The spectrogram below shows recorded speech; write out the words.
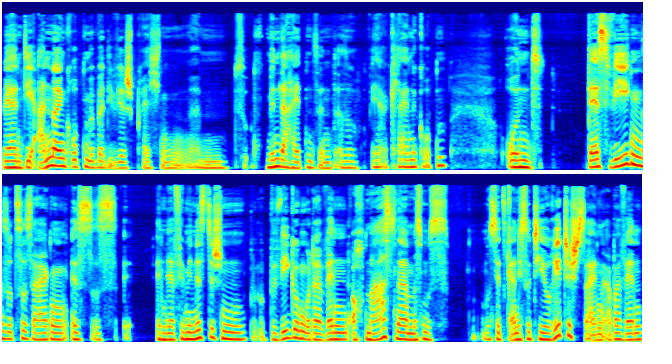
Während die anderen Gruppen, über die wir sprechen, ähm, so Minderheiten sind, also eher kleine Gruppen. Und deswegen sozusagen ist es in der feministischen Bewegung oder wenn auch Maßnahmen, es muss, muss jetzt gar nicht so theoretisch sein, aber wenn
